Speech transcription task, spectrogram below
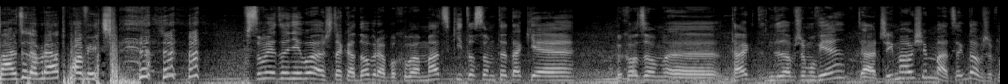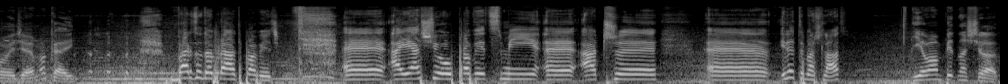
Bardzo dobra odpowiedź. W sumie to nie była aż taka dobra, bo chyba macki to są te takie. Wychodzą, e, tak? Dobrze mówię? A, czyli ma 8 macek, dobrze powiedziałem, okej. Bardzo dobra odpowiedź. E, a Jasiu, powiedz mi, e, a czy... E, ile ty masz lat? Ja mam 15 lat.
